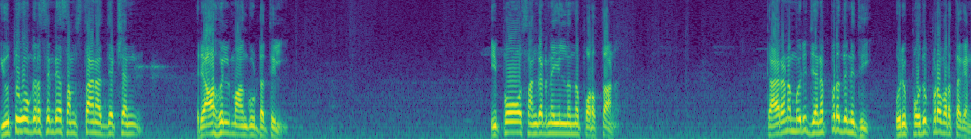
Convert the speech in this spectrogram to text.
യൂത്ത് കോൺഗ്രസിന്റെ സംസ്ഥാന അധ്യക്ഷൻ രാഹുൽ മാങ്കൂട്ടത്തിൽ ഇപ്പോൾ സംഘടനയിൽ നിന്ന് പുറത്താണ്. കാരണം ഒരു ജനപ്രതിനിധി ഒരു പൊതുപ്രവർത്തകൻ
